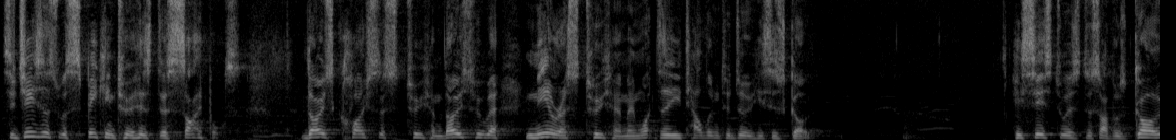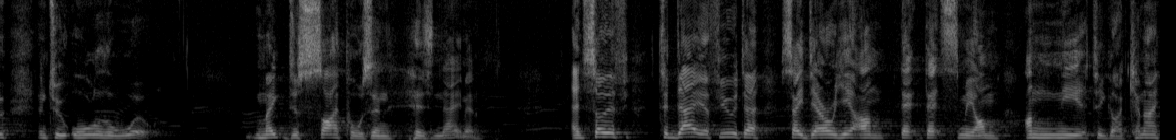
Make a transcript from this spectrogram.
So Jesus was speaking to his disciples. those closest to him, those who were nearest to him. And what did he tell them to do? He says, Go. He says to his disciples, Go into all of the world, make disciples in his name. And, and so, if today, if you were to say, Daryl, yeah, I'm, that, that's me, I'm, I'm near to God, can I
